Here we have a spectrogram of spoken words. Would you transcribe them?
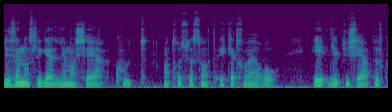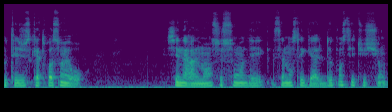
Les annonces légales les moins chères coûtent entre 60 et 80 euros et les plus chères peuvent coûter jusqu'à 300 euros. Généralement, ce sont les annonces légales de constitution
